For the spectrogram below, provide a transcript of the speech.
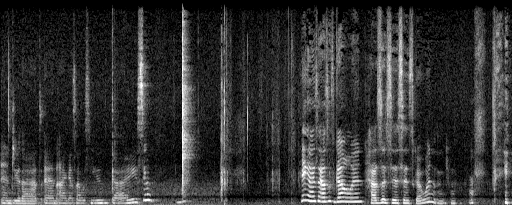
and do that and I guess I will see you guys soon. Guys, how's this going? How's this this is going?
